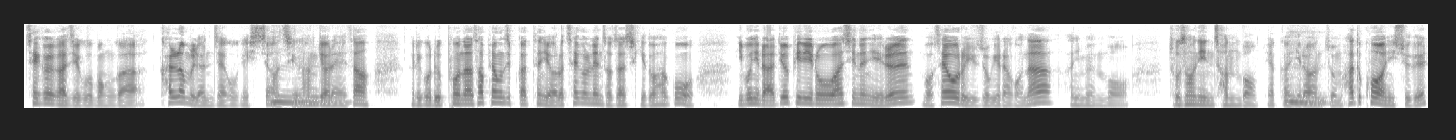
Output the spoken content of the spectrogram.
책을 가지고 뭔가 칼럼을 연재하고 계시죠. 음. 지금 한겨레에서 그리고 르포나 서평집 같은 여러 책을 낸 저자시기도 하고 이분이 라디오 PD로 하시는 일은 뭐 세월호 유족이라거나 아니면 뭐 조선인 전범 약간 음. 이런 좀 하드코어한 이슈들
